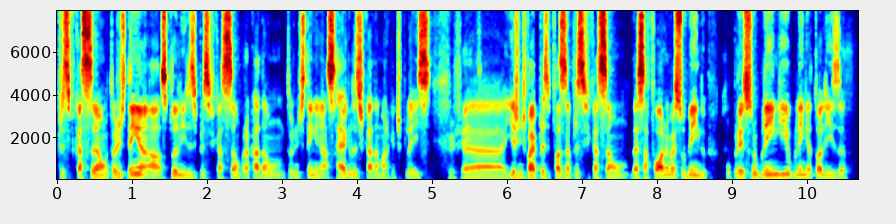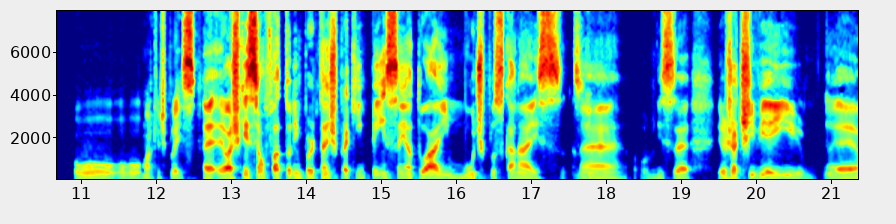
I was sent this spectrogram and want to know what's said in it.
precificação. Então a gente tem as planilhas de precificação para cada um. Então a gente tem as regras de cada marketplace. Uh, e a gente vai fazendo a precificação dessa forma e vai subindo o preço no Bling e o Bling atualiza o, o marketplace. É, eu acho que esse é um fator importante para quem pensa em atuar em múltiplos canais, Sim. né? Vinícius, é, eu já tive aí é,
